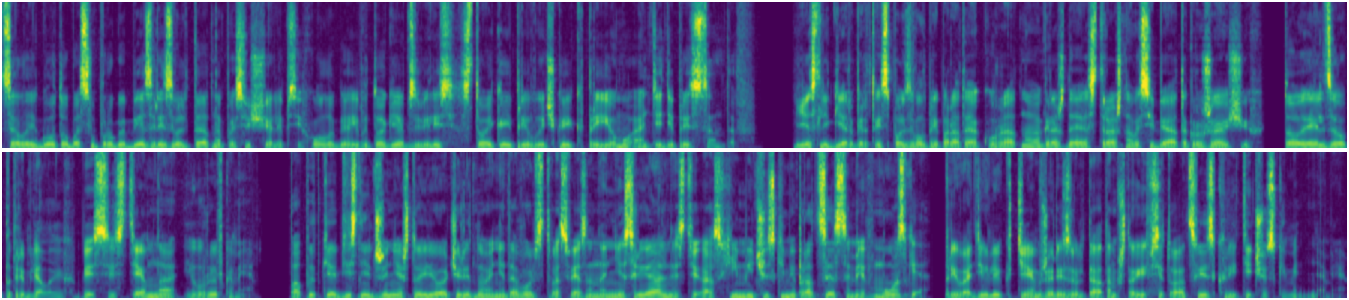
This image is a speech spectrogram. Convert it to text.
Целый год оба супруга безрезультатно посещали психолога и в итоге обзавелись стойкой привычкой к приему антидепрессантов. Если Герберт использовал препараты аккуратно, ограждая страшного себя от окружающих, то Эльза употребляла их бессистемно и урывками. Попытки объяснить жене, что ее очередное недовольство связано не с реальностью, а с химическими процессами в мозге, приводили к тем же результатам, что и в ситуации с критическими днями.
